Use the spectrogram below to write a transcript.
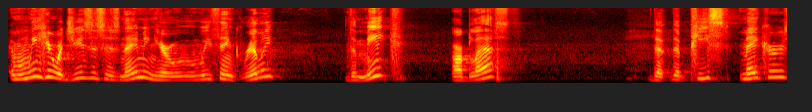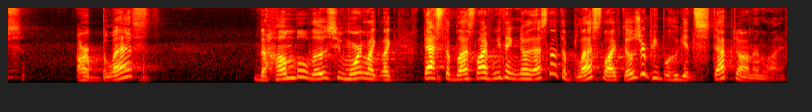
And when we hear what Jesus is naming here, we think, really? The meek are blessed? The, the peacemakers are blessed? The humble, those who mourn, like, like that's the blessed life. We think, no, that's not the blessed life. Those are people who get stepped on in life.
